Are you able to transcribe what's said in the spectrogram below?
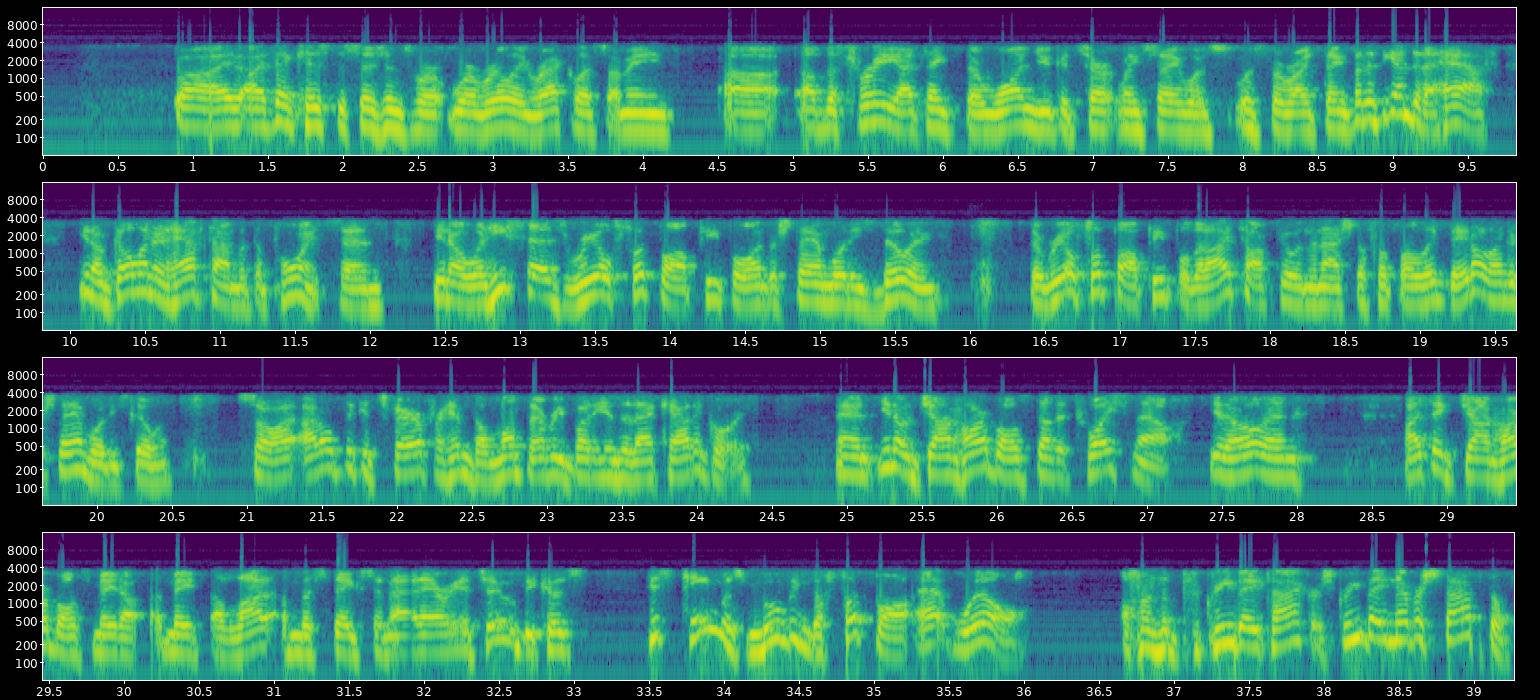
Well, I, I think his decisions were, were really reckless. I mean, uh, of the three, I think the one you could certainly say was was the right thing. But at the end of the half, you know, going at halftime with the points, and you know, when he says real football people understand what he's doing, the real football people that I talk to in the National Football League, they don't understand what he's doing. So I, I don't think it's fair for him to lump everybody into that category. And you know, John Harbaugh's done it twice now. You know, and I think John Harbaugh's made a made a lot of mistakes in that area too because his team was moving the football at will on the Green Bay Packers. Green Bay never stopped them.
